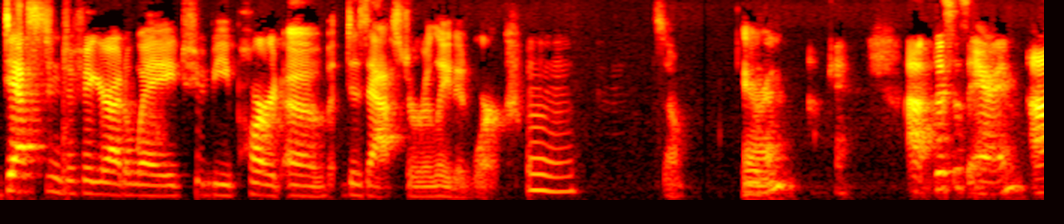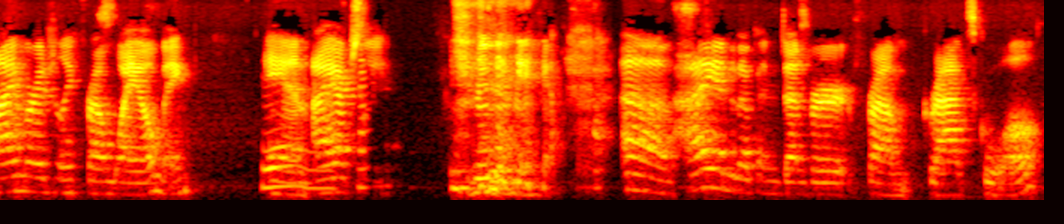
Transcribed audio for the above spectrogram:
destined to figure out a way to be part of disaster related work. Mm. So, Erin? Okay. Uh, this is Erin. I'm originally from Wyoming, and I actually, um, I ended up in Denver from grad school.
